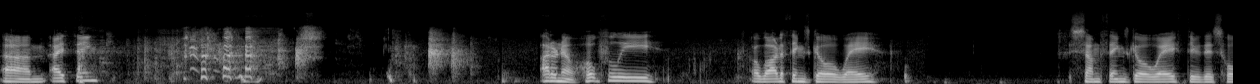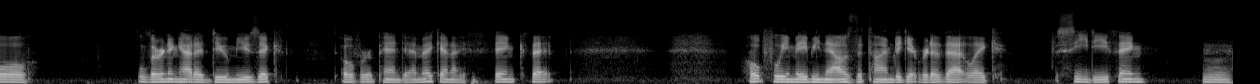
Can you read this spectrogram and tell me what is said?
Um, I think I don't know. Hopefully, a lot of things go away. Some things go away through this whole learning how to do music over a pandemic, and I think that hopefully maybe now's the time to get rid of that like CD thing Mm.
